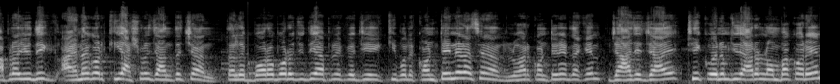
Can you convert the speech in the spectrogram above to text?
আপনারা যদি আয়নাগর কি আসলে জানতে চান, তাহলে বড় বড় যদি আপনাকে যে কি বলে কন্টেনার আছে না, লোহার কন্টেনার দেখেন, জাহাজে যায়, ঠিক ওইরকম যদি আরও লম্বা করেন,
